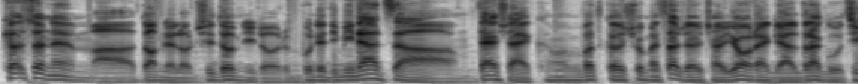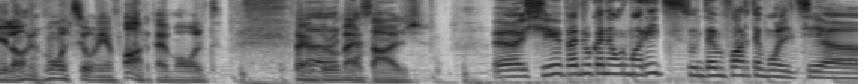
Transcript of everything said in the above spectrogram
Căsănem, a, doamnelor și domnilor, bună dimineața! Teșec, văd că și un mesaj aici, Ioreg al drăguților, mulțumim foarte mult pentru Uh, da. Mesaj. Uh, și pentru că ne urmăriți, suntem foarte mulți uh,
